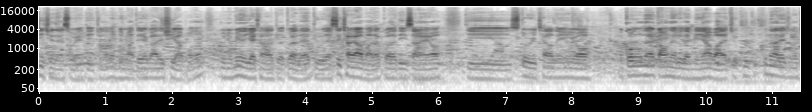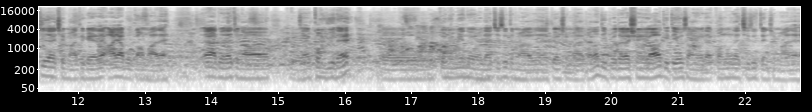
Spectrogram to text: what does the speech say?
ကြည့်ချင်တယ်ဆိုရင်ဒီကျွန်တော်တို့မြန်မာတရေကလေးရှိရပါတော့။ကိုညမင်းရိုက်ထားတဲ့အတွက်လည်းသူလည်းစိတ်ချရပါတယ် quality ဆိုင်ရောဒီ storytelling ရောအကုန်လုံးလည်းကောင်းတယ်လို့လည်းမြင်ရပါတယ်ခုခုနကလည်းကျွန်တော်ကြည့်တဲ့အချိန်မှာတကယ်လည်းအားရဖို့ကောင်းပါတယ်။အဲ့ဒါတွေလည်းကျွန်တော်ဟိုလည်းဂုဏ်ယူတယ်ဟိုကိုညမင်းတို့လည်းကျေးဇူးတင်ပါတယ်လို့လည်းပြောချင်ပါတယ်ပေါ့နော်ဒီ production ရောဒီတရုပ်ဆောင်ရောလည်းအကုန်လုံးလည်းကျေးဇူးတင်ချင်ပါတယ်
